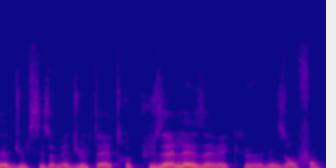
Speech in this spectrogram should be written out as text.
adultes, ces hommes adultes à être plus à l'aise avec les enfants.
